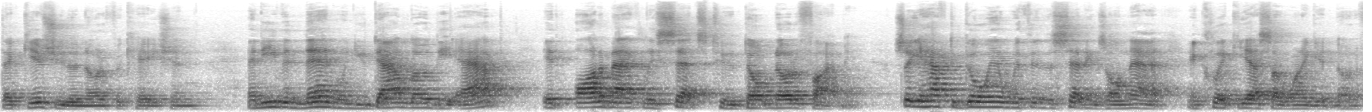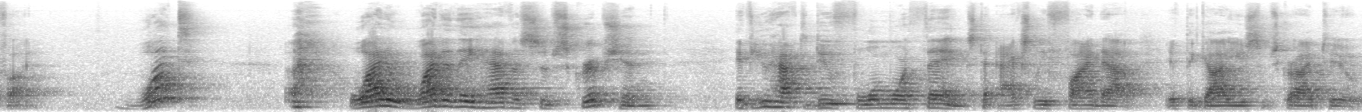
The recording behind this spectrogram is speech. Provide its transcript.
that gives you the notification and even then, when you download the app, it automatically sets to don't notify me. So you have to go in within the settings on that and click yes, I want to get notified. What? why, do, why do they have a subscription if you have to do four more things to actually find out if the guy you subscribe to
